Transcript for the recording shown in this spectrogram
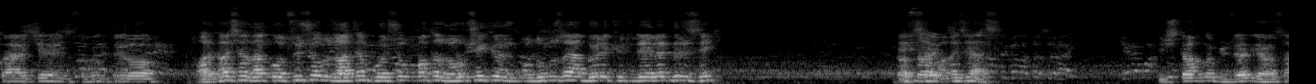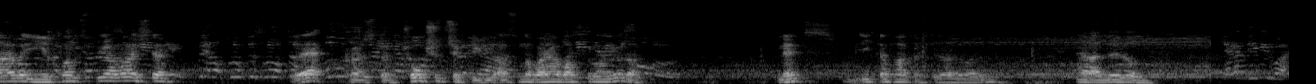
Sakin, sıkıntı yok. Arkadaşlar dakika 33 oldu zaten pozisyon bulmakta zorluk çekiyoruz. Bulduğumuzda ya böyle kötü değerlendirirsek. Neyse Galatasaray bakacağız. İştahlı güzel yarı sahada yıkmak istiyor ama işte. Ve kaçtı. Çok şut çekti. Aslında bayağı baskın oynuyor da. Net ilk defa kaçtı galiba değil mi? Herhalde öyle oldu. Kerem Demirbay.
